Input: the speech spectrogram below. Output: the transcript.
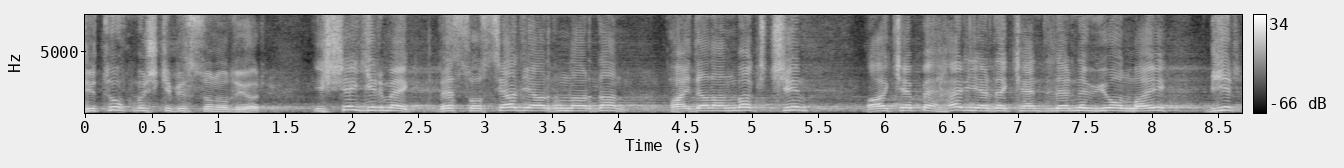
lütufmuş gibi sunuluyor. İşe girmek ve sosyal yardımlardan faydalanmak için AKP her yerde kendilerine üye olmayı bir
